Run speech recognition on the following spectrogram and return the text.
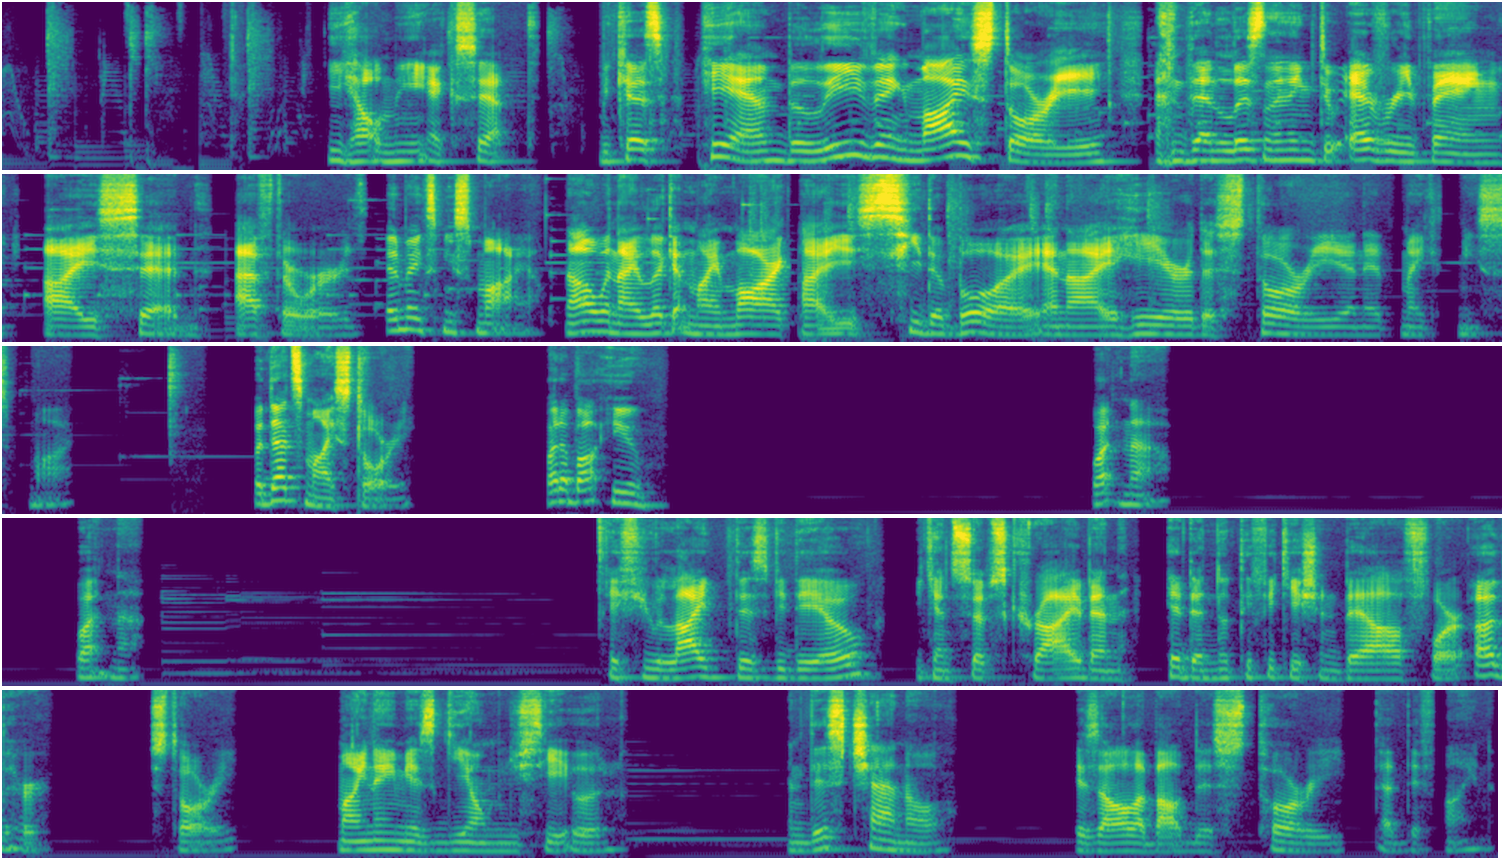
he helped me accept. Because him believing my story and then listening to everything I said afterwards, it makes me smile. Now, when I look at my mark, I see the boy and I hear the story and it makes me smile. But that's my story. What about you? What now? What now? If you like this video, you can subscribe and hit the notification bell for other story. My name is Guillaume Lucier and this channel is all about the story that define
